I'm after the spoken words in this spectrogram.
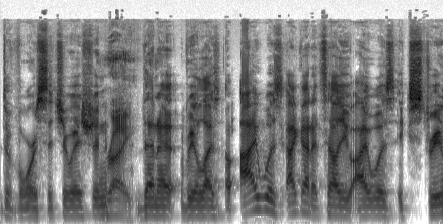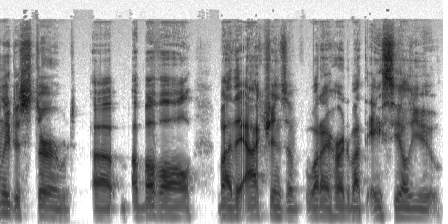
divorce situation. Right. Then I realized oh, I was, I got to tell you, I was extremely disturbed, uh, above all, by the actions of what I heard about the ACLU.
